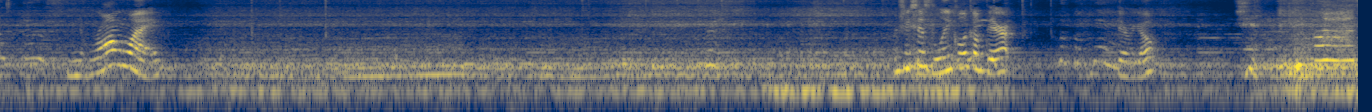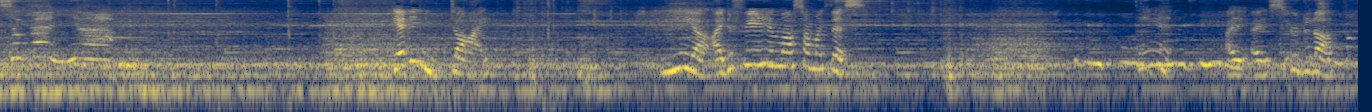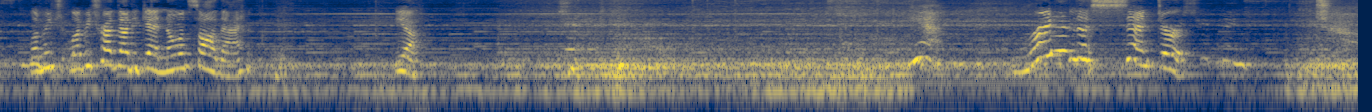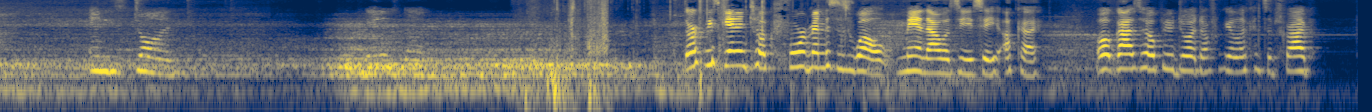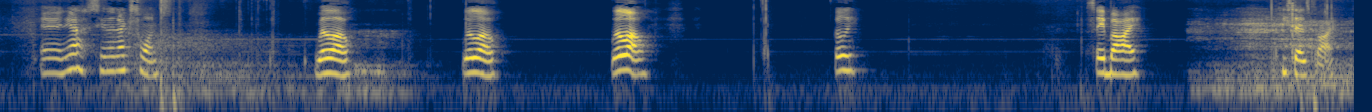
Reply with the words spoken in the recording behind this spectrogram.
N- wrong way. When she says Link, look up there. There we go. Ah, it's so fun, yeah. Get in, you die. Yeah, I defeated him last time like this. Dang it. I, I screwed it up. Let me let me try that again. No one saw that. Yeah. Yeah. Beast Ganon took four minutes as well. Man, that was easy. Okay. Well, guys, I hope you enjoyed. Don't forget to like and subscribe. And yeah, see you in the next one. Willow. Willow. Willow. Willie. Say bye. He says bye.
